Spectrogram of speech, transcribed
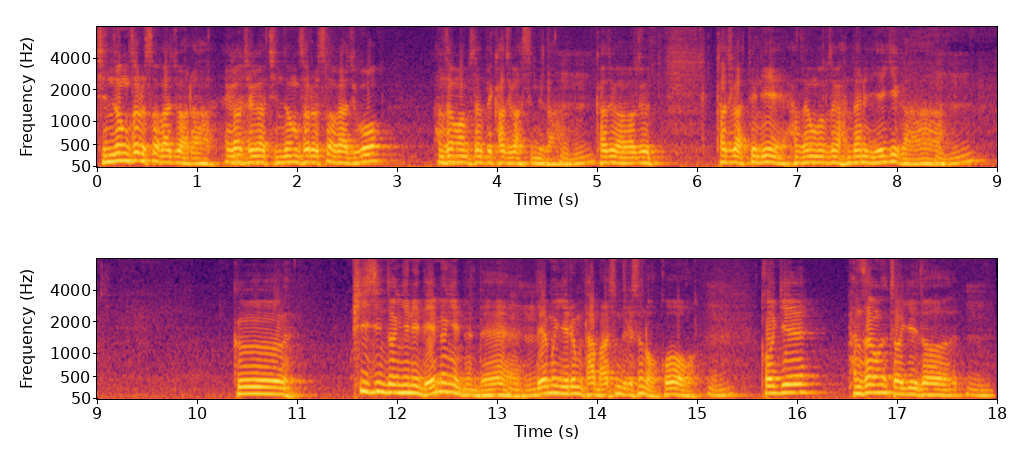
진정서를 써가지고 와라. 네. 제가 진정서를 써가지고 한상원 검사한테 가져갔습니다. 음. 가져가가지고 가져갔더니 한상원 검사가 한다는 얘기가 음. 그 피진정인이 네 명이 있는데 음. 네명 이름 다 말씀드릴 수는 없고 음. 거기에 한상 저기 저 음.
